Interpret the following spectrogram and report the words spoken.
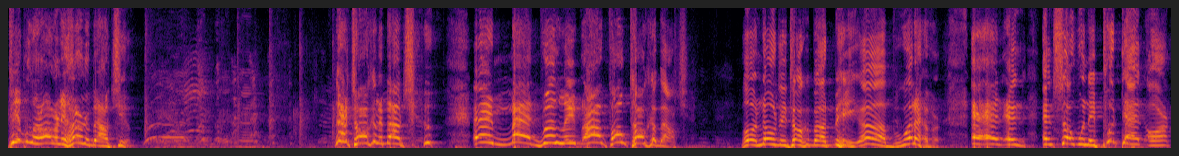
people have already heard about you. They're talking about you. Amen. Believe our folk talk about you. Lord knows they talk about me. Ah, whatever. And, and, and so when they put that ark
